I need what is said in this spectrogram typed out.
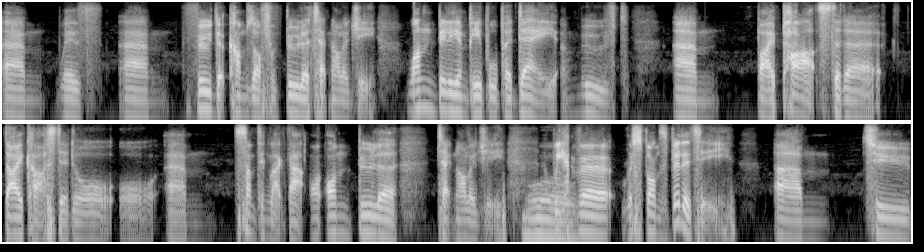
um, with um, food that comes off of Bühler technology. One billion people per day are moved um, by parts that are die casted or, or um, something like that on, on technology. Whoa. We have a responsibility um, to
